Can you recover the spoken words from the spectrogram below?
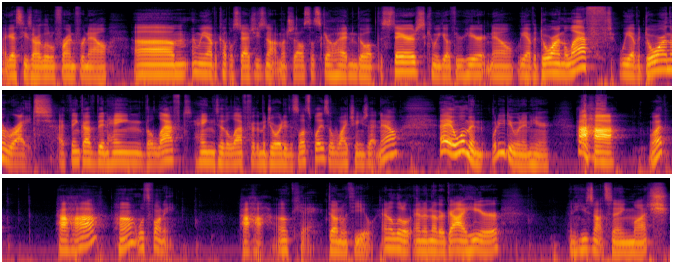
I guess he's our little friend for now. Um, and we have a couple statues, not much else. Let's go ahead and go up the stairs. Can we go through here? No. We have a door on the left. We have a door on the right. I think I've been hanging the left, hanging to the left for the majority of this Let's Play, so why change that now? Hey, a woman, what are you doing in here? Ha ha. What? Ha ha? Huh? What's funny? Ha ha. Okay, done with you. And a little, and another guy here, and he's not saying much.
